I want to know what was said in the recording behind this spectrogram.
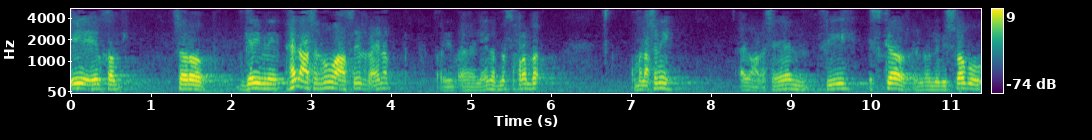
إيه إيه الخمر؟ شراب. جاي منين؟ هل عشان هو عصير عنب؟ طيب يبقى العنب نفسه حرام بقى. أمال عشان إيه؟ قالوا علشان فيه إسكار إنه اللي بيشربوا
